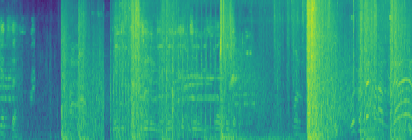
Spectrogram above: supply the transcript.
get the. Maybe get Zerengi. Maybe get Zerengi. Well, take it. Vurdum ben sana lan.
